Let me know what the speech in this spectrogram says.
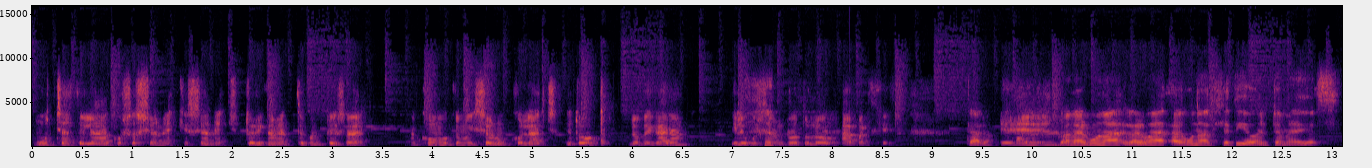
muchas de las acusaciones que se han hecho históricamente contra Israel. Como que me hicieron un collage de todo, lo pegaron y le pusieron rótulo apartheid. Claro, eh, con alguna, alguna, algún adjetivo entre medias.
